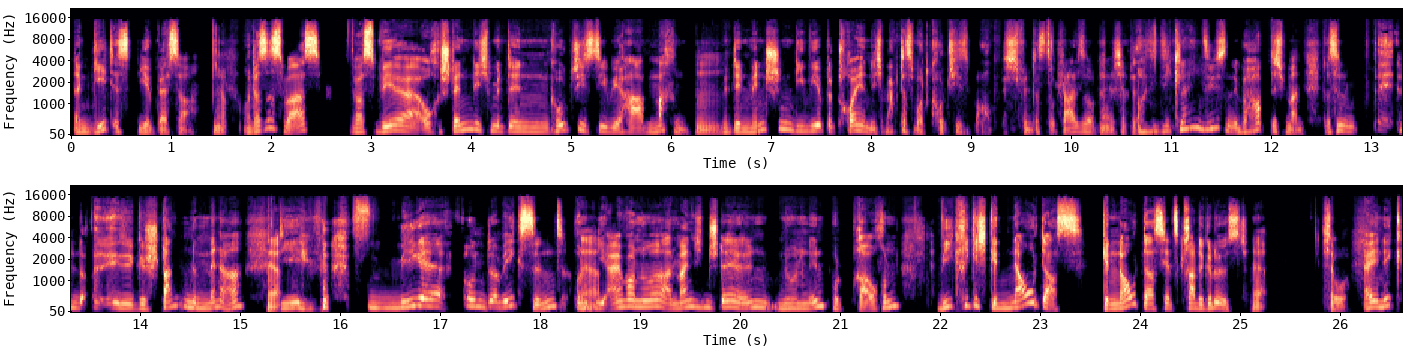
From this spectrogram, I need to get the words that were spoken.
Dann geht es dir besser. Ja. Und das ist was, was wir auch ständig mit den Coaches, die wir haben, machen. Hm. Mit den Menschen, die wir betreuen. Ich mag das Wort Coaches überhaupt nicht. Ich finde das total so. Ja, Oh, die, kleinen Süßen, überhaupt nicht, Mann. Das sind äh, äh, gestandene Männer, Ja. die mega unterwegs sind und Ja. die einfach nur an manchen Stellen nur einen Input brauchen. Wie kriege ich genau das, genau das jetzt gerade gelöst? Ja. So, hey Nick,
